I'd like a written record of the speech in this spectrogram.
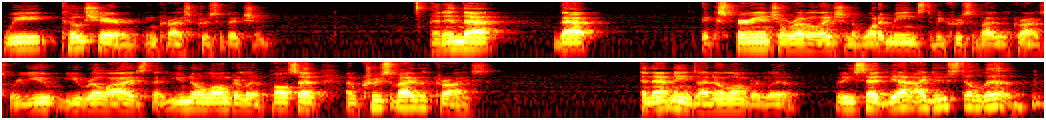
we co share in Christ's crucifixion. And in that, that experiential revelation of what it means to be crucified with Christ, where you, you realize that you no longer live. Paul said, I'm crucified with Christ, and that means I no longer live. But he said, Yet I do still live. Mm-hmm.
